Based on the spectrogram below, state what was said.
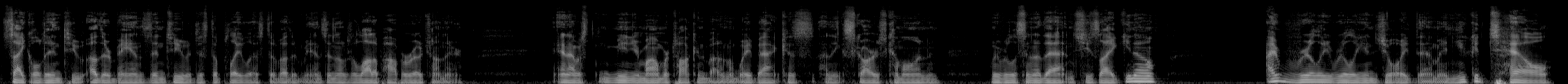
cycled into other bands then too, just a playlist of other bands, and there was a lot of Papa Roach on there. And I was, me and your mom were talking about it on the way back because I think Scars come on, and we were listening to that, and she's like, you know, I really, really enjoyed them, and you could tell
